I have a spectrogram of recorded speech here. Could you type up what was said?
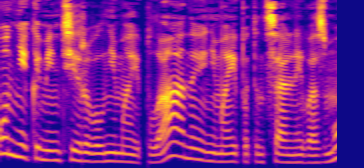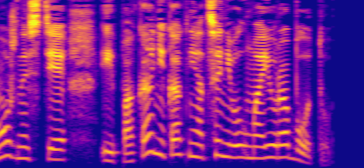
Он не комментировал ни мои планы, ни мои потенциальные возможности и пока никак не оценивал мою работу,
